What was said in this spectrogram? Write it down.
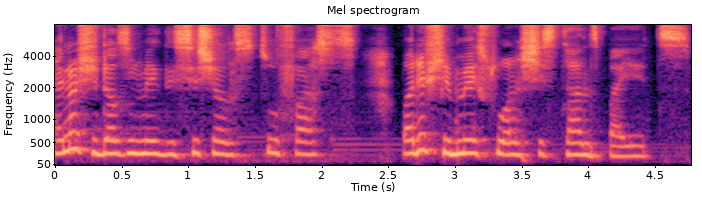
I know she doesn't make decisions too fast, but if she makes one, she stands by it.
